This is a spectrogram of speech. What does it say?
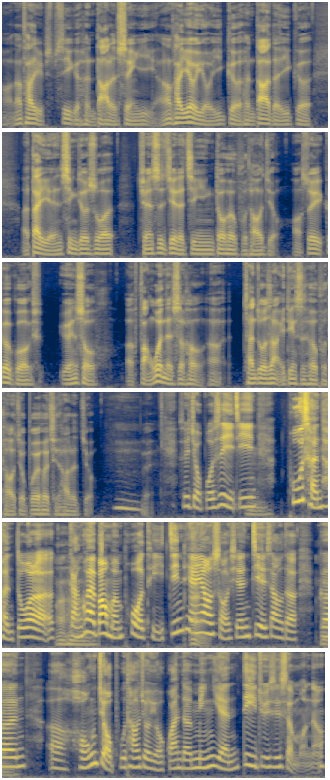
啊，那它也是一个很大的生意，然后它又有一个很大的一个呃代言性，就是说全世界的精英都喝葡萄酒啊，所以各国元首呃访问的时候啊、呃餐桌上一定是喝葡萄酒，不会喝其他的酒。嗯。对，所以酒博士已经嗯铺陈很多了，赶快帮我们破题。今天哎要首先介绍的跟、呃红酒、葡萄酒有关的名言，第一句是什么呢？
